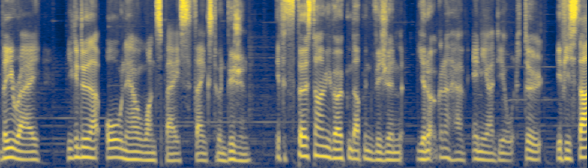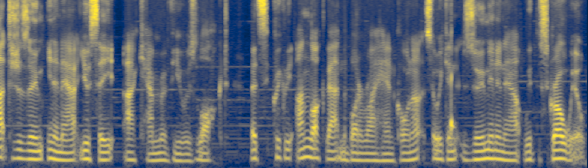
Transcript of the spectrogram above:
V-Ray, you can do that all now in one space thanks to Envision. If it's the first time you've opened up Envision, you're not going to have any idea what to do. If you start to zoom in and out, you'll see our camera view is locked. Let's quickly unlock that in the bottom right hand corner so we can zoom in and out with the scroll wheel.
